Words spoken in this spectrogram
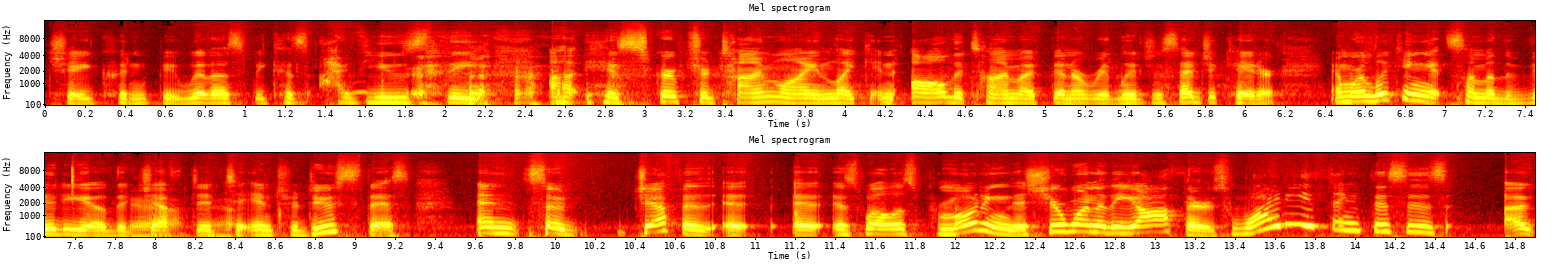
Jay couldn't be with us because I've used the uh, his scripture timeline like in all the time I've been a religious educator. And we're looking at some of the video that yeah, Jeff did yeah. to introduce this. And so Jeff, as well as promoting this, you're one of the authors. Why do you think this is, a,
